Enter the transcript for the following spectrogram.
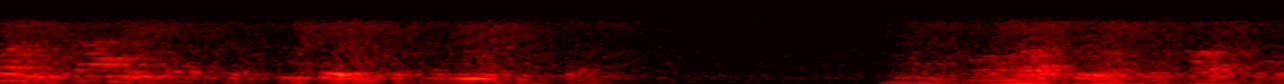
那你看，你也是，毕竟也不是那回事。嗯，这个不怕说？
